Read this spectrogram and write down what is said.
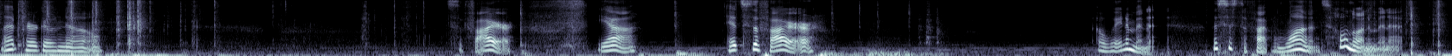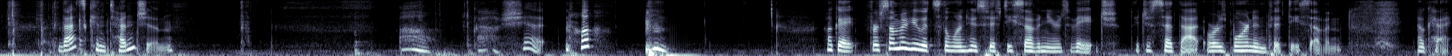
Let Virgo know. It's the fire. Yeah. It's the fire. Oh, wait a minute. This is the five of wands. Hold on a minute. That's contention. Oh, gosh, shit. Okay, for some of you, it's the one who's 57 years of age. They just said that, or is born in 57. Okay.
